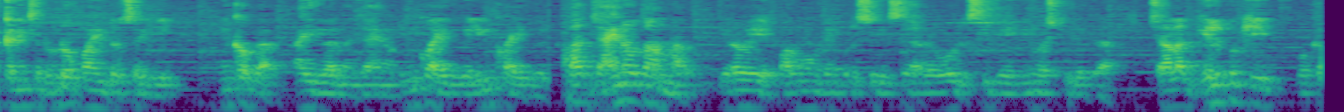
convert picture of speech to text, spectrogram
అక్కడి నుంచి రెండో పాయింట్ వచ్చేసరికి ఇంకొక ఐదు వేల మంది జాయిన్ అవుతారు. ఇంకో ఐదు వేలు ఇంకో ఐదు వేలు అలా జాయిన్ అవుతా ఉన్నారు. ఇరవై పదమూడు టెంపుల్స్ ఓల్డ్ సిబిఐ యూనివర్సిటీ దగ్గర. చాలా గెలుపుకి ఒక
